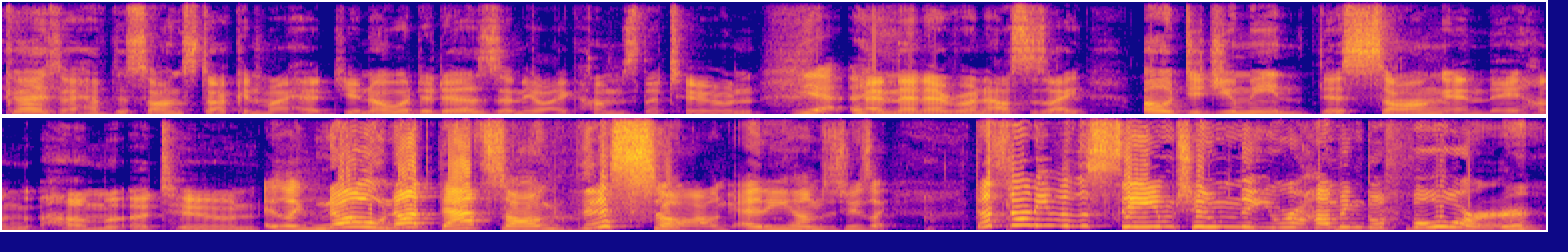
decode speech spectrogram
"Guys, I have the song stuck in my head. Do you know what it is?" And he like hums the tune. yeah, And then everyone else is like, "Oh, did you mean this song?" And they hung, hum a tune. It's like, no, not that song, this song. And he hums it. He's like, that's not even the same tune that you were humming before.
